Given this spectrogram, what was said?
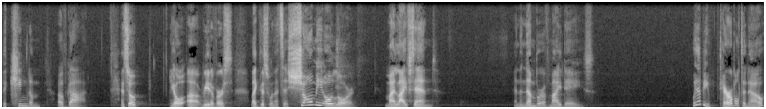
the kingdom of God. And so you'll uh, read a verse like this one that says, Show me, O Lord, my life's end and the number of my days. Would that be terrible to know?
